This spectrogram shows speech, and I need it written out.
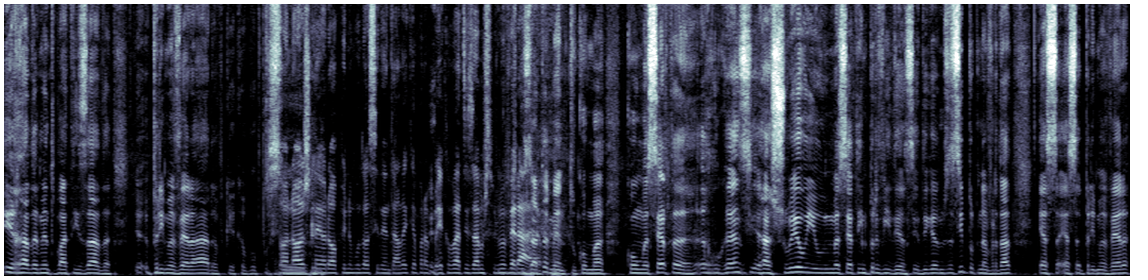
erradamente batizada eh, Primavera Árabe, que acabou por Só nós na Europa e no mundo ocidental é que, é que batizamos Primavera Árabe. Exatamente, com uma, com uma certa arrogância, acho eu, e uma certa imprevidência, digamos assim, porque na verdade essa, essa primavera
